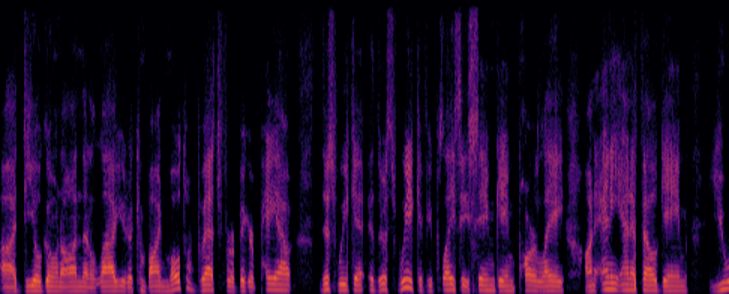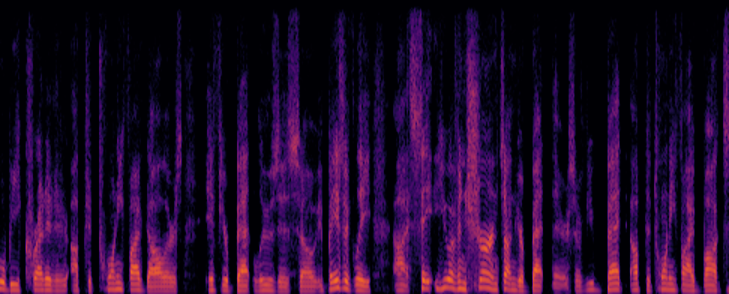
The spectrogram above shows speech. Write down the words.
uh, deal going on that allow you to combine multiple bets for a bigger payout this week. This week, if you place a same game parlay on any NFL game, you will be credited up to $25 if your bet loses. So it basically, uh, say you have insurance on your bet there. So if you bet up to 25 bucks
